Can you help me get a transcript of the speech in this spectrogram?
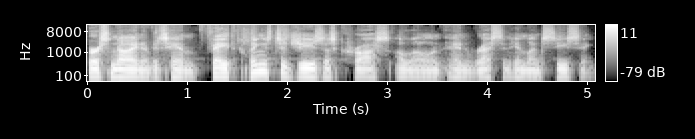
verse 9 of his hymn faith clings to jesus cross alone and rests in him unceasing.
